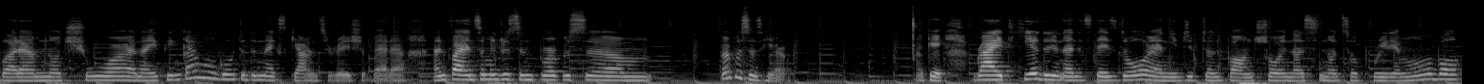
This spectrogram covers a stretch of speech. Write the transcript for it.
but i'm not sure and i think i will go to the next currency ratio better and find some interesting purpose um, purposes here okay right here the united states dollar and egyptian pound showing us not so pretty movable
